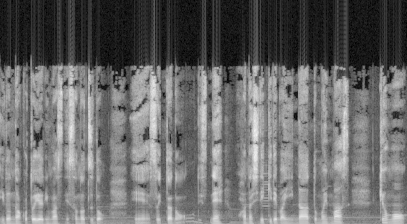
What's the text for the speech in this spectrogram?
いろんなことやりますね。その都度、えーそういったのをですね、お話できればいいなと思います。今日も、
